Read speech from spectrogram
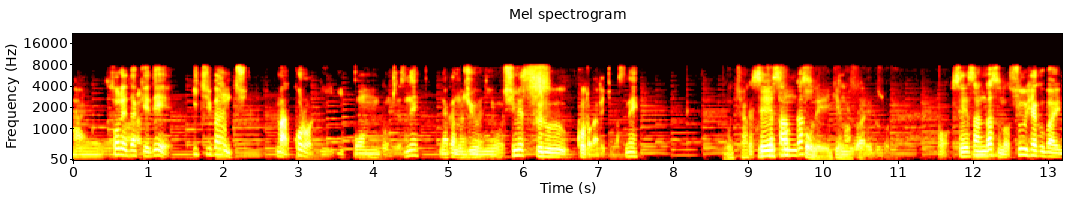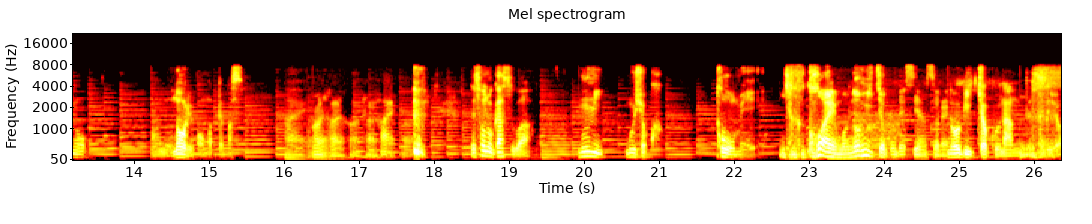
はい、それだ。けで、一番地、まあ、コロニー1本分ですね、中の住人を示することができますね。むちゃくち生ゃちょっと産ガスってでいけます言われる生産ガスの数百倍のあの能力を持ってます。はい。はいはいはいはい。はい、でそのガスは無味無色透明いや、怖い、もう、のびちょこですやん、それ。伸び直なんですよ。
